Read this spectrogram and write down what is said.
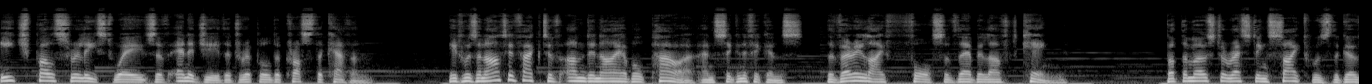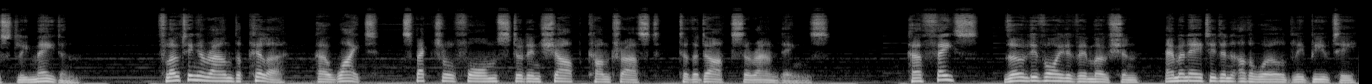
each pulse released waves of energy that rippled across the cavern. It was an artifact of undeniable power and significance, the very life force of their beloved king. But the most arresting sight was the ghostly maiden. Floating around the pillar, her white, spectral form stood in sharp contrast to the dark surroundings. Her face, though devoid of emotion, emanated an otherworldly beauty,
